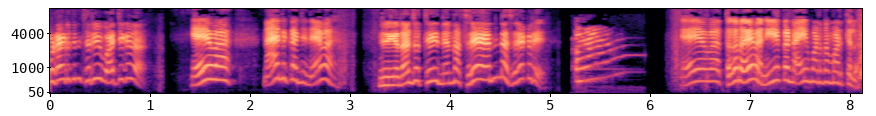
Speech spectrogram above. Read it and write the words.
ಕೊಡಾಡ್ತೀನಿ ಸರಿ ವಾಟಿಗ ಏವ ನಾನು ಕಂದಿನೇವ ನಿನಗೆ ನನ್ನ ಜೊತೆ ನನ್ನ ಸರಿ ಅಂದ ಸರಿ ಕಡೆ ಏವ ತಗರ ಏವ ನೀ ಕಣ್ಣ ನಾಯಿ ಮಾಡ್ದ ಮಾಡ್ತಿಲ್ಲ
